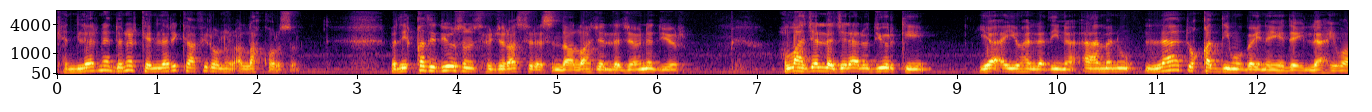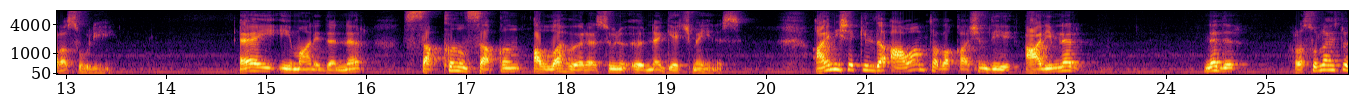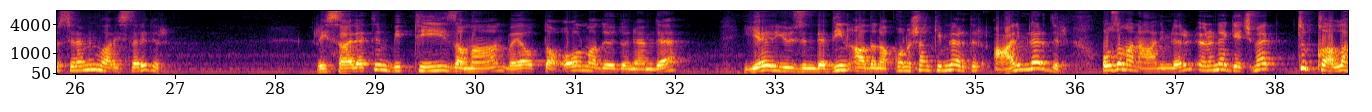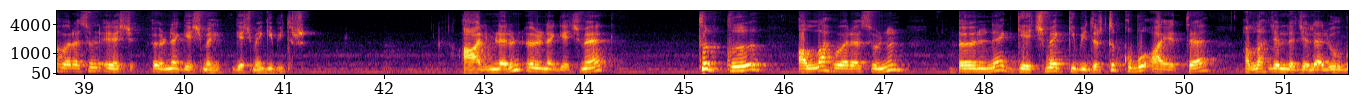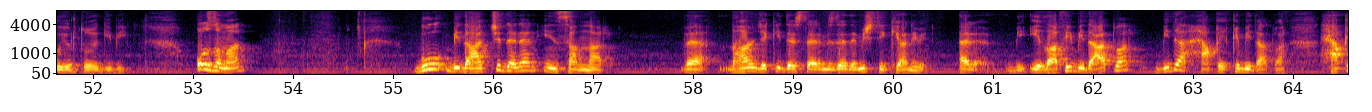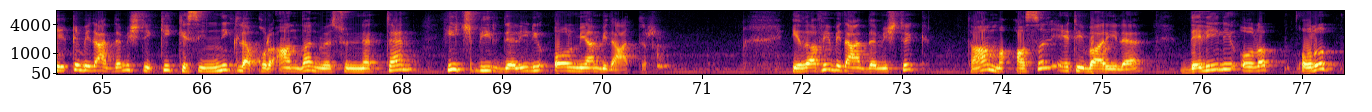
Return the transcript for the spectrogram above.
Kendilerine döner, kendileri kafir olur Allah korusun. Ve dikkat ediyorsunuz Hücurat suresinde Allah Celle Celle diyor? Allah Celle Celaluhu diyor ki Ya eyyühellezine amenu la tuqaddimu beyne yedeyillahi ve rasulihi Ey iman edenler sakın sakın Allah ve Resulü önüne geçmeyiniz. Aynı şekilde avam tabaka şimdi alimler nedir? Resulullah Aleyhisselam'ın varisleridir. Risaletin bittiği zaman veyahut da olmadığı dönemde yeryüzünde din adına konuşan kimlerdir? Alimlerdir. O zaman alimlerin önüne geçmek tıpkı Allah ve Resulünün önüne geçme, geçme gibidir. Alimlerin önüne geçmek tıpkı Allah ve Resulünün önüne geçmek gibidir. Tıpkı bu ayette Allah Celle Celaluhu buyurduğu gibi. O zaman bu bid'atçı denen insanlar ve daha önceki derslerimizde demiştik yani bir izafi bid'at var, bir de hakiki bid'at var. Hakiki bid'at demiştik ki kesinlikle Kur'an'dan ve sünnetten hiçbir delili olmayan bid'attır. İzafi bid'at demiştik, tamam mı? Asıl itibariyle delili olup olup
